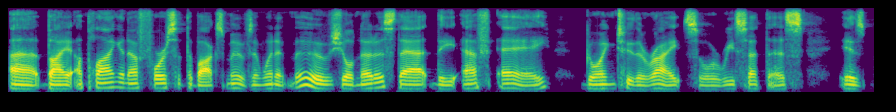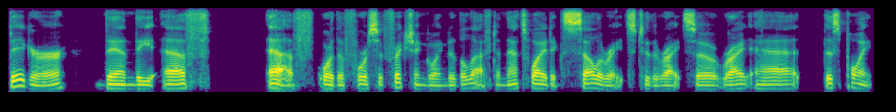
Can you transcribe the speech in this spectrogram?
uh, by applying enough force that the box moves. And when it moves, you'll notice that the FA going to the right, so we'll reset this, is bigger than the F F, or the force of friction going to the left, and that's why it accelerates to the right. So right at this point,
